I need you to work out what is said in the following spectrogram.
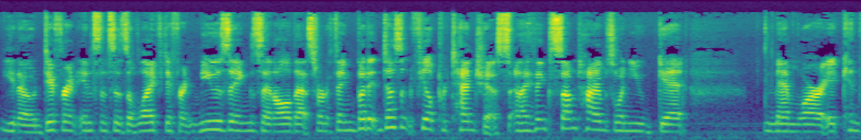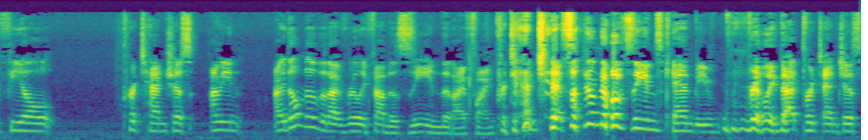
you know different instances of life different musings and all that sort of thing but it doesn't feel pretentious. And i think sometimes when you get memoir it can feel pretentious. I mean I don't know that I've really found a zine that I find pretentious. I don't know if zines can be really that pretentious,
